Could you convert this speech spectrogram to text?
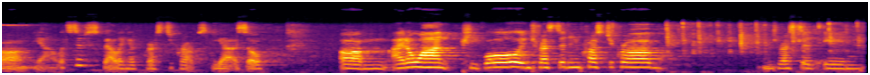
um, yeah, what's the spelling of Krusty Krabs? Yeah, so um, I don't want people interested in Krusty Krab, interested in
